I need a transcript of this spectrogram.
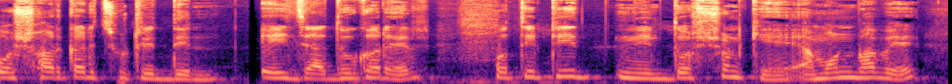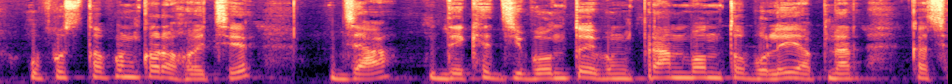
ও সরকারি ছুটির দিন। এই জাদুঘরের প্রতিটি নিদর্শনকে এমনভাবে উপস্থাপন করা হয়েছে যা দেখে জীবন্ত এবং প্রাণবন্ত বলেই আপনার কাছে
